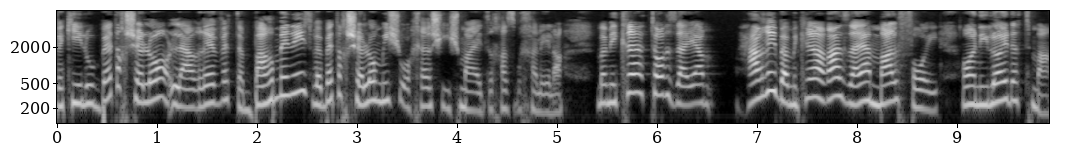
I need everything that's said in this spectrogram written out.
וכאילו בטח שלא לערב את הברמנית ובטח שלא מישהו אחר שישמע את זה חס וחלילה. במקרה הטוב זה היה הארי, במקרה הרע זה היה מאלפוי, או אני לא יודעת מה.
